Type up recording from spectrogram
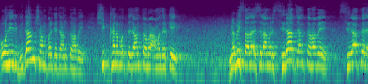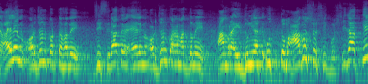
ওহির বিধান সম্পর্কে জানতে হবে। শিক্ষার মধ্যে জানতে হবে আমাদেরকে নবী সাল্লাহ ইসলামের সিরাত জানতে হবে, সিরাতের আলেম অর্জন করতে হবে। যে সিরাতের আলেম অর্জন করার মাধ্যমে আমরা এই দুনিয়াতে উত্তম আদর্শ শিখব। সিরাত কি?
